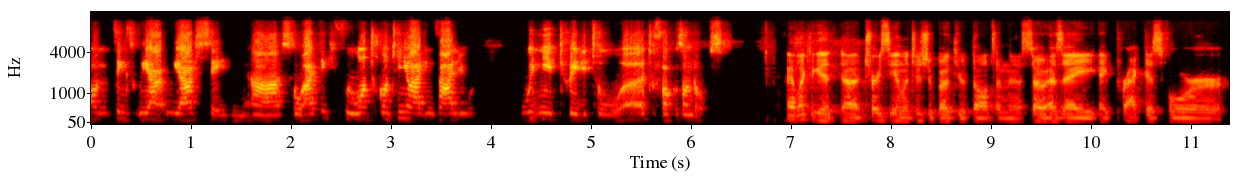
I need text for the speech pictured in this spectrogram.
on things we are we are saying. Uh, so I think if we want to continue adding value, we need really to uh, to focus on those. I'd like to get uh, Tracie and Leticia both your thoughts on this. So as a, a practice for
